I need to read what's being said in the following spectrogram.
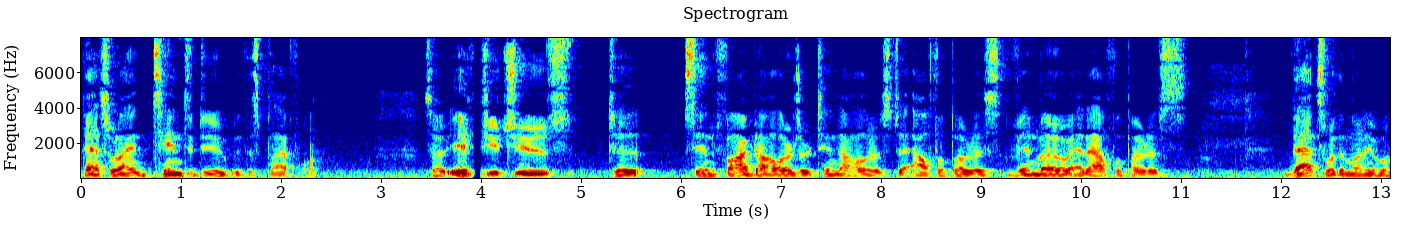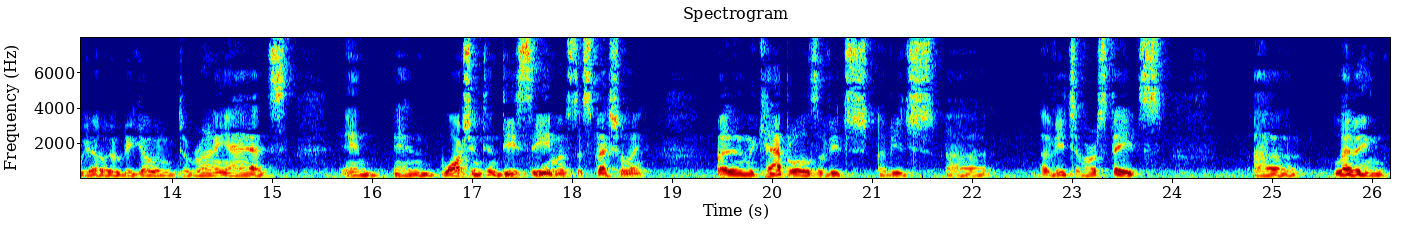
That's what I intend to do with this platform. So if you choose to send $5 or $10 to Alpha POTUS, Venmo at Alpha POTUS, that's where the money will go. It will be going to running ads in in Washington D.C. most especially, but in the capitals of each of each uh, of each of our states, uh, letting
